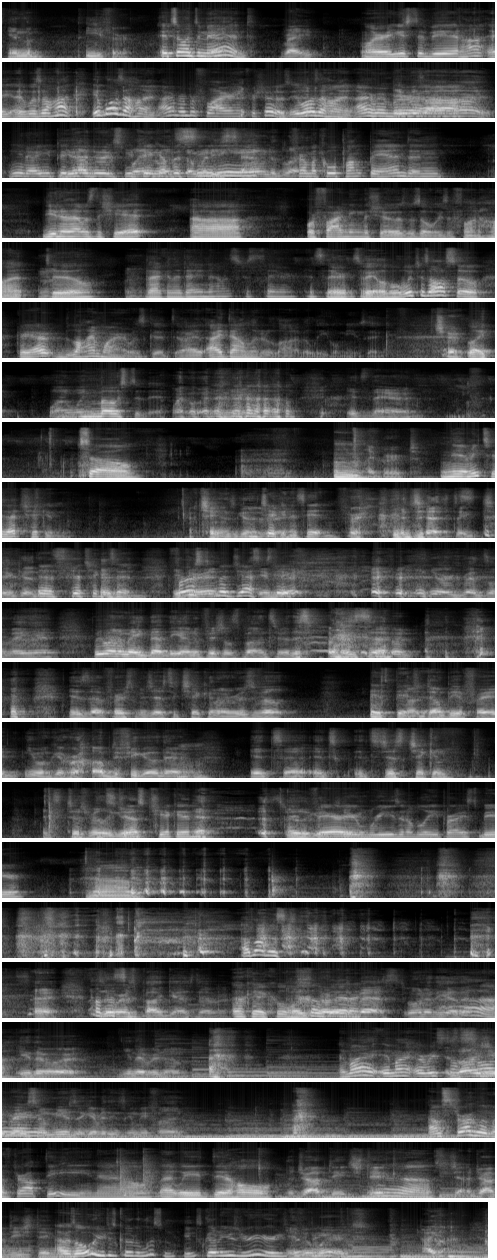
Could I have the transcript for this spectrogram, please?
in the ether, It's on demand. right? Where it used to be at hunt, it, was a hunt. It was a hunt. I remember flyering for shows. It was a hunt. I remember. It was a uh, hunt. You know, you pick You up, had to you explain pick up what a somebody CD sounded like. from a cool punk band, and you know that was the shit. Uh, or finding the shows was always a fun hunt too. Back in the day, now it's just there. It's there. It's available, which is also great. I, LimeWire was good too. I, I downloaded a lot of illegal music, Sure. like Why wouldn't? most of it. Why wouldn't you? it's there. So mm. I burped. yeah, me too. That chicken, Chicken's good. The chicken right? is hitting. First majestic chicken. It's the chicken's hitting. First in- majestic. If you're, if you're in York, Pennsylvania, we want to make that the unofficial sponsor of this episode. is uh, First Majestic Chicken on Roosevelt. It's Uh, don't be afraid; you won't get robbed if you go there. It's uh, it's it's just chicken. It's just really it's good. just chicken Yeah. it's really and very chicken. reasonably priced beer. Um, I thought this. Sorry, it's the this- worst podcast ever. Okay, cool. Or, I'm or the I- best, one or the other. Ah. Either or, you never know. Am I? Am I? Are we still? As long as you bring some music, everything's gonna be fine. I'm struggling with drop D now that we did a whole. The drop D shtick. Yeah. Drop D shtick. I was. Like, oh, you just gotta listen. You just gotta use your ears. If it works. I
